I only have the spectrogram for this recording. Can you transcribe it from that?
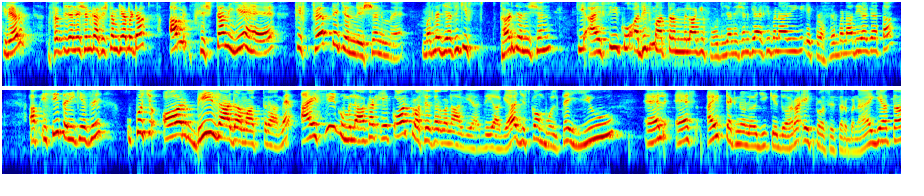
क्लियर तो फिफ्थ जनरेशन का सिस्टम क्या बेटा? अब सिस्टम ये है कि फिफ्थ जनरेशन में मतलब जैसे कि थर्ड जनरेशन कि आईसी को अधिक मात्रा में मिला के फोर्थ जनरेशन की आईसी बना दी एक प्रोसेसर बना दिया गया था। अब इसी तरीके से कुछ और भी ज़्यादा मात्रा में आईसी को मिलाकर एक और प्रोसेसर बना गया, दिया गया, जिसको हम बोलते हैं U L S I technology के द्वारा एक प्रोसेसर बनाया गया था।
